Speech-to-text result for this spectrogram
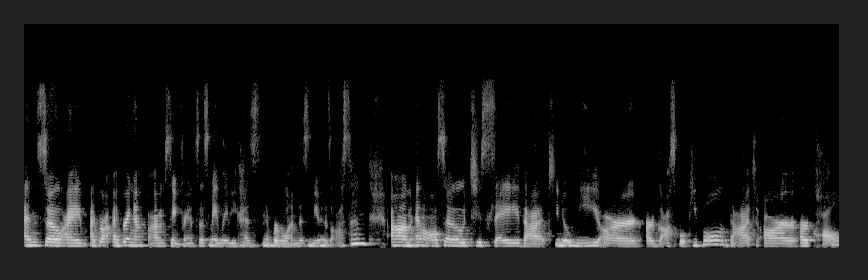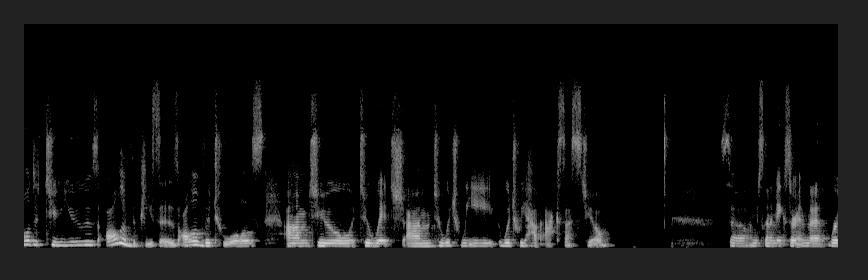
And so I, I brought I bring up um, St. Francis mainly because number one, this meme is awesome, um, and also to say that you know we are are gospel people that are are called to use all of the pieces, all of the tools um, to to which um, to which we which we have access to. So I'm just going to make certain that we're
